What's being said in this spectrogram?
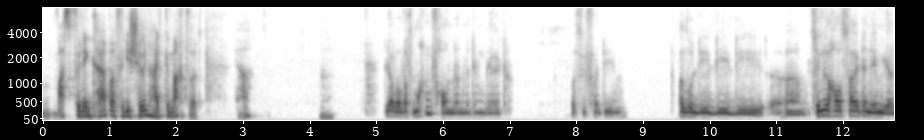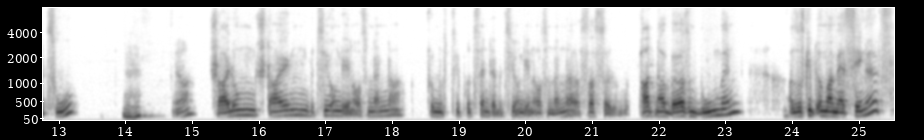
was für den Körper, für die Schönheit gemacht wird. Ja, ja, aber was machen Frauen dann mit dem Geld, was sie verdienen? Also die, die, die äh, Single-Haushalte nehmen ja zu. Mhm. Ja, Scheidungen steigen, Beziehungen gehen auseinander. 55 Prozent der Beziehungen gehen auseinander. Das heißt, Partnerbörsen boomen. Also es gibt immer mehr Singles.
